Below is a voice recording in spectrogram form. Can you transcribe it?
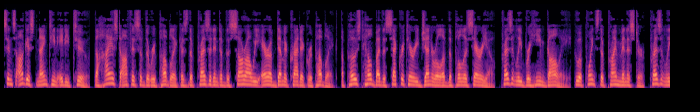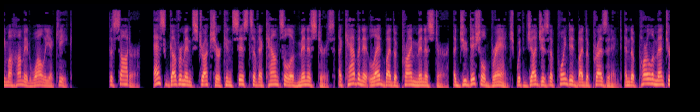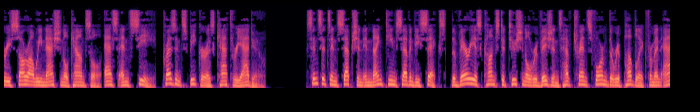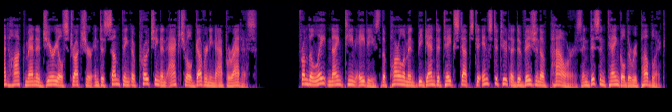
since August 1982, the highest office of the Republic is the President of the Sahrawi Arab Democratic Republic, a post held by the Secretary-General of the Polisario, presently Brahim Ghali, who appoints the Prime Minister, presently Mohamed Wali Akeik. The Sadr government structure consists of a council of ministers a cabinet led by the prime minister, a judicial branch with judges appointed by the president and the Parliamentary Sahrawi National Council SNC. Present speaker is Khatri Addouh. Since its inception in 1976, the various constitutional revisions have transformed the republic from an ad hoc managerial structure into something approaching an actual governing apparatus. From the late 1980s the parliament began to take steps to institute a division of powers and disentangle the republic's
